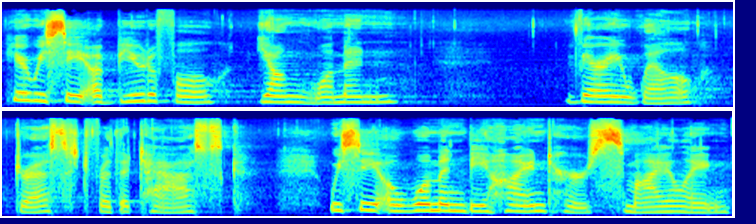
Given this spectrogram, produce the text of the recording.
Here we see a beautiful young woman, very well dressed for the task. We see a woman behind her smiling.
